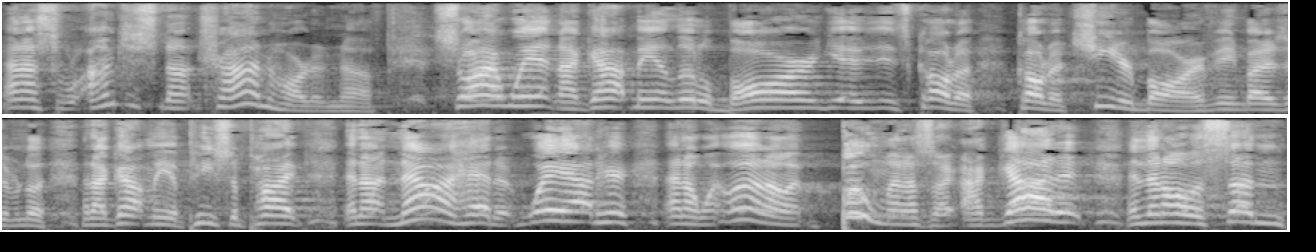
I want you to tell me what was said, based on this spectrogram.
And I said, well, I'm just not trying hard enough. So I went and I got me a little bar. It's called a, called a cheater bar, if anybody's ever known. And I got me a piece of pipe. And I, now I had it way out here. And I went, well, and I went, boom. And I was like, I got it. And then all of a sudden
